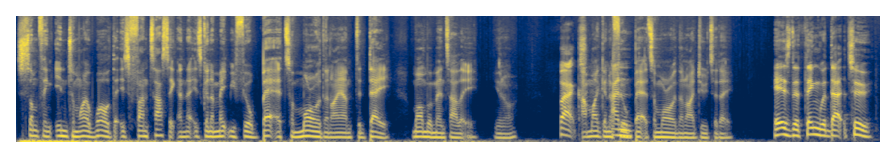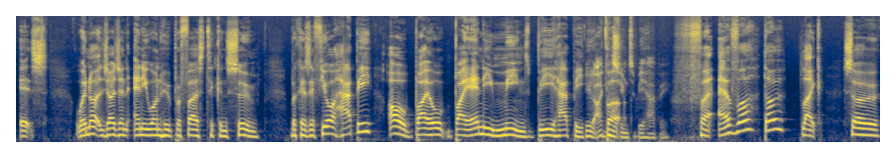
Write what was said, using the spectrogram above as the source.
something into my world that is fantastic and that is going to make me feel better tomorrow than i am today Mamba mentality you know Facts. am i going to feel better tomorrow than i do today Here's the thing with that too. It's we're not judging anyone who prefers to consume because if you're happy, oh, by all, by any means, be happy. dude i But consume to be happy forever though, like so,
